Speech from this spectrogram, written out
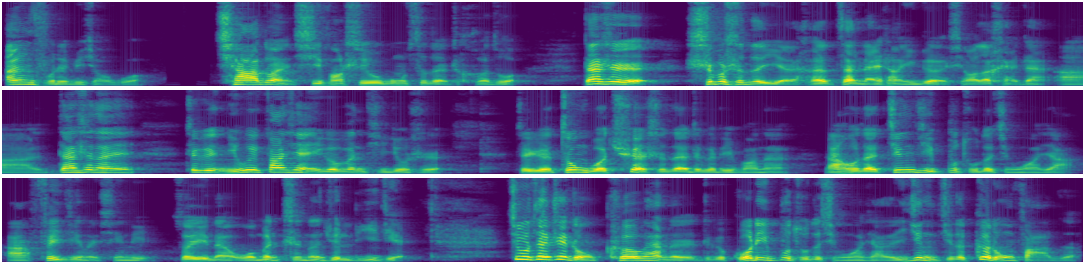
安抚这批小国，掐断西方石油公司的合作。但是时不时的也还再来上一个小的海战啊！但是呢。这个你会发现一个问题，就是这个中国确实在这个地方呢，然后在经济不足的情况下啊，费尽了心力，所以呢，我们只能去理解，就在这种科幻的这个国力不足的情况下应急的各种法子，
